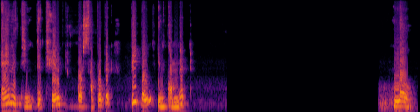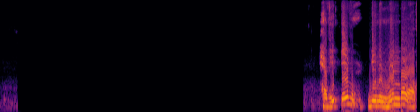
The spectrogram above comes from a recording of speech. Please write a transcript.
anything that helped or supported people in combat? No. Have you ever been a member of,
